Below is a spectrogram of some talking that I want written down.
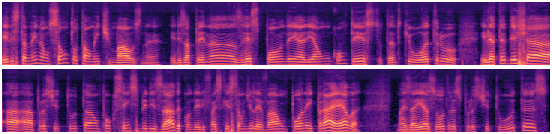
eles também não são totalmente maus, né? Eles apenas respondem ali a um contexto. Tanto que o outro, ele até deixa a, a prostituta um pouco sensibilizada quando ele faz questão de levar um pônei para ela. Mas aí as outras prostitutas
